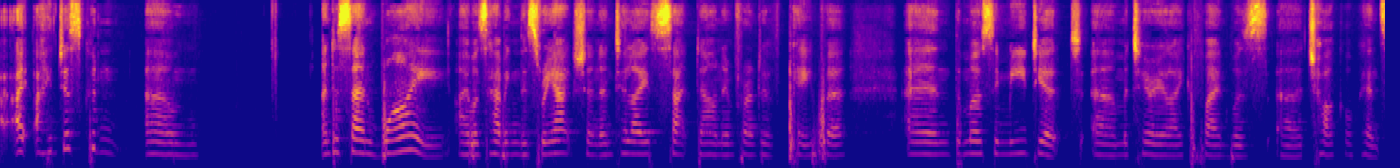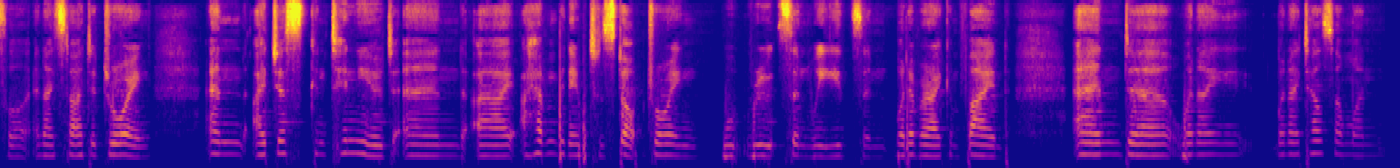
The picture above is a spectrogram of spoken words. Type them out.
I I just couldn't. Um, understand why I was having this reaction until I sat down in front of paper and the most immediate uh, material I could find was uh, charcoal pencil, and I started drawing. And I just continued, and I, I haven't been able to stop drawing roots and weeds and whatever I can find. And uh, when I when I tell someone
